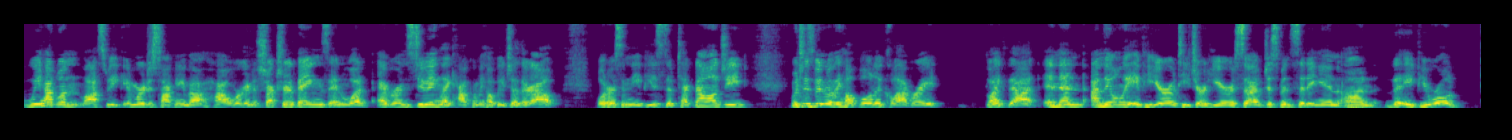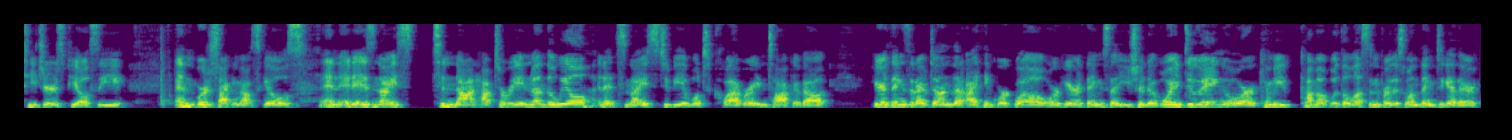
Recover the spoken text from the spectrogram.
we had one last week, and we're just talking about how we're going to structure things and what everyone's doing, like how can we help each other out, what are some neat pieces of technology, which has been really helpful to collaborate like that. And then I'm the only AP Euro teacher here, so I've just been sitting in on the AP World Teachers PLC, and we're just talking about skills. And it is nice to not have to reinvent the wheel, and it's nice to be able to collaborate and talk about here are things that I've done that I think work well, or here are things that you should avoid doing, or can we come up with a lesson for this one thing together?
